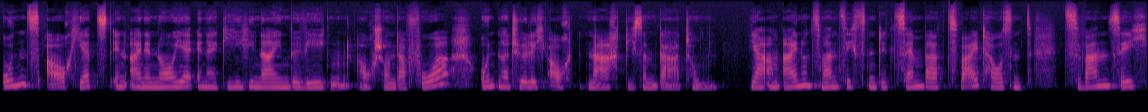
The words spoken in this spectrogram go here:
uns auch jetzt in eine neue Energie hinein bewegen, auch schon davor und natürlich auch nach diesem Datum. Ja, am 21. Dezember 2020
